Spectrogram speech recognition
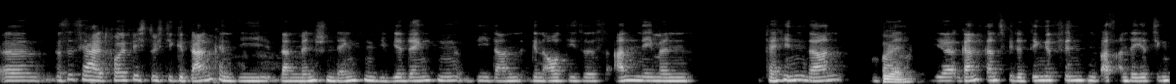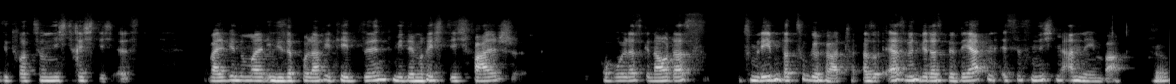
äh, das ist ja halt häufig durch die Gedanken, die dann Menschen denken, die wir denken, die dann genau dieses Annehmen verhindern, weil ja. wir ganz, ganz viele Dinge finden, was an der jetzigen Situation nicht richtig ist. Weil wir nun mal in dieser Polarität sind mit dem richtig falsch, obwohl das genau das zum Leben dazugehört. Also erst wenn wir das bewerten, ist es nicht mehr annehmbar. Ja.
